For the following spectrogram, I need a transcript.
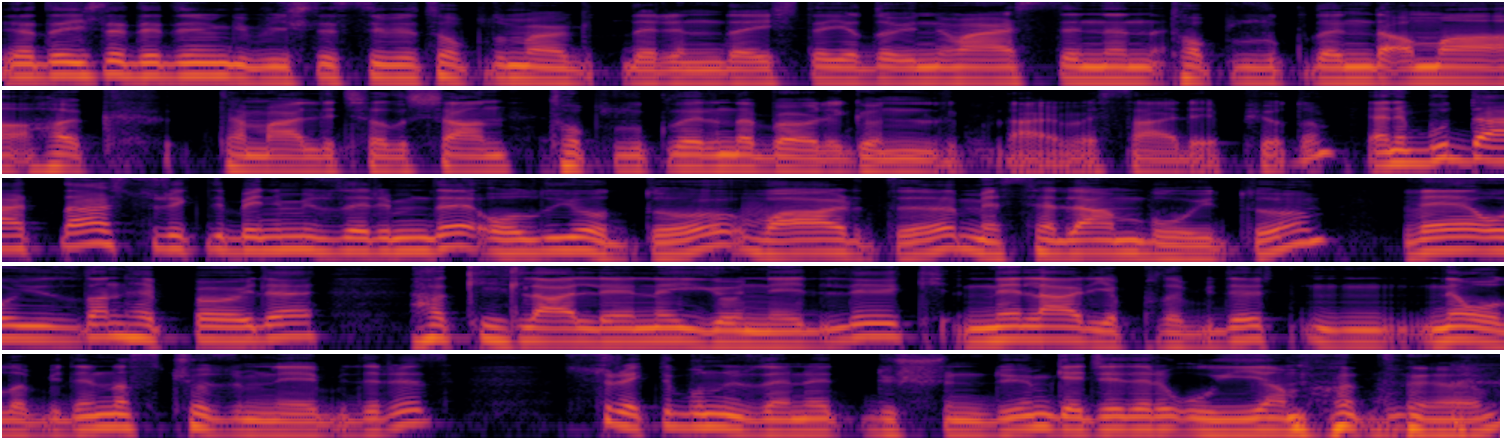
Ya da işte dediğim gibi işte sivil toplum örgütlerinde işte ya da üniversitenin topluluklarında ama hak temelli çalışan topluluklarında böyle gönüllülükler vesaire yapıyordum. Yani bu dertler sürekli benim üzerimde oluyordu, vardı. Meselem buydu. Ve o yüzden hep böyle hak ihlallerine yönelik neler yapılabilir, ne olabilir, nasıl çözümleyebiliriz? Sürekli bunun üzerine düşündüğüm, geceleri uyuyamadığım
